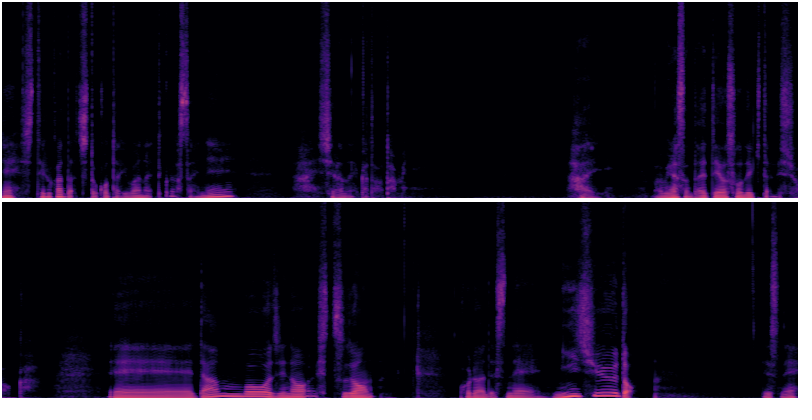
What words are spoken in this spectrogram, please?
ね、知ってる方はちょっと答え言わないでくださいね。はい、知らない方のために。はい。まあ、皆さん大体予想できたでしょうか。えー、暖房時の室温。これはですね、20度ですね。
